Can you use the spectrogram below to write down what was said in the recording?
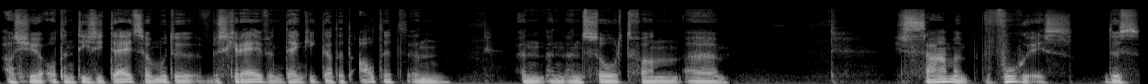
als je authenticiteit zou moeten beschrijven... denk ik dat het altijd een, een, een, een soort van uh, samenvoegen is. Dus,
